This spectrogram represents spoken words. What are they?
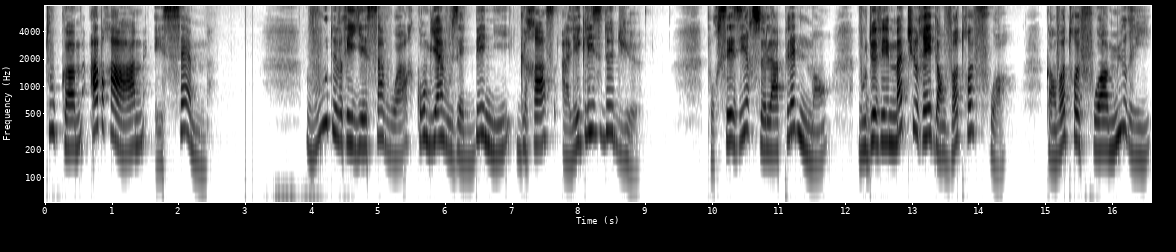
tout comme Abraham et Sem. Vous devriez savoir combien vous êtes bénis grâce à l'Église de Dieu. Pour saisir cela pleinement, vous devez maturer dans votre foi. Quand votre foi mûrit,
